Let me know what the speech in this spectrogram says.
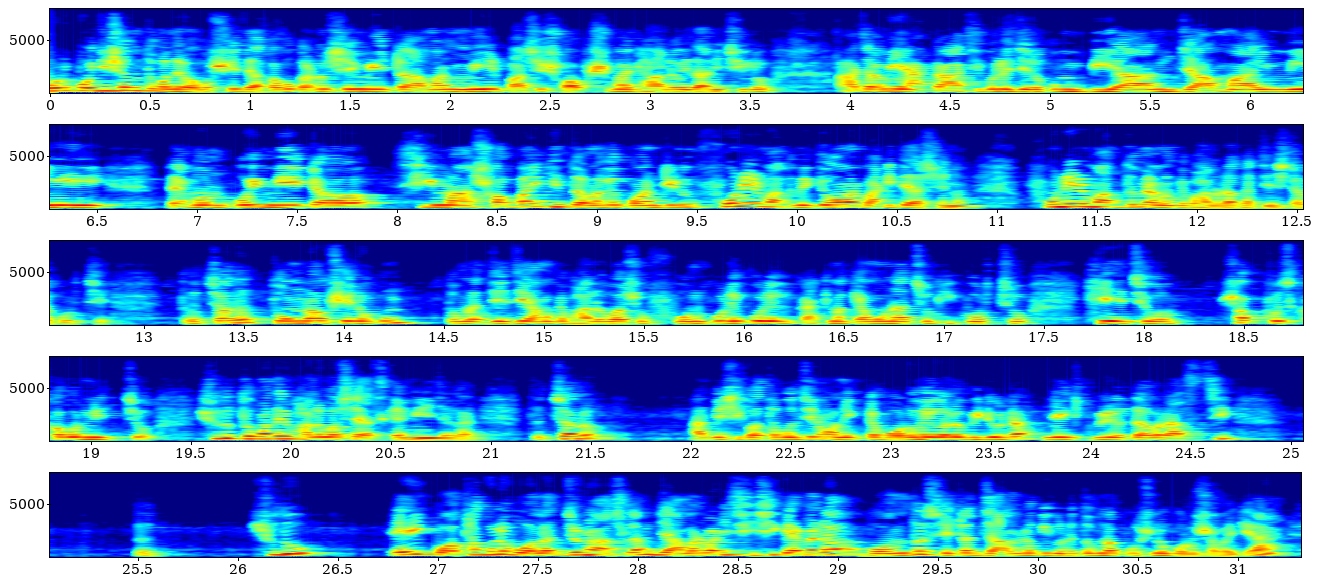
ওর পজিশন তোমাদের অবশ্যই দেখাবো, কারণ সেই মেয়েটা আমার মেয়ের পাশে সব সময় ঢাল হয়ে দাঁড়িয়েছিল আজ আমি একা আছি বলে যেরকম বিয়ান, জামাই, মেয়ে, তেমন ওই মেয়েটা, সীমা, সবাই কিন্তু আমাকে কন্টিনিউ ফোনের মাধ্যমে, কেউ আমার বাড়িতে আসে না, ফোনের মাধ্যমে আমাকে ভালো রাখার চেষ্টা করছে। তো চলো, তোমরাও সেরকম, তোমরা যে যে আমাকে ভালোবাসো, ফোন করে করে, কাকিমা কেমন আছো, কী করছ, খেয়েছো, সব খোঁজ খবর নিচ্ছ, শুধু তোমাদের ভালোবাসায় আজকে আমি এই জায়গায়। তো চলো, আর বেশি কথা বলছি না, অনেকটা বড় হয়ে গেলো ভিডিওটা নেক্সট ভিডিওতে আবার আসছি। তো শুধু এই কথাগুলো বলার জন্য আসলাম যে আমার বাড়ি সিসি ক্যামেরা বন্ধ, সেটা জানলো কি করে? তোমরা প্রশ্ন করো সবাইকে হ্যাঁ?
